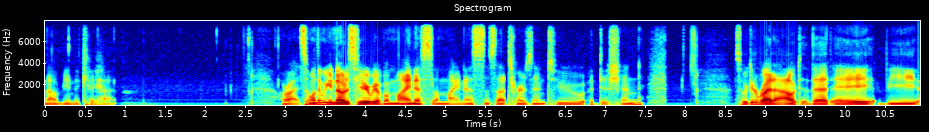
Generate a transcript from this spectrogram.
and that would be in the k-hat. All right, so one thing we can notice here, we have a minus, a minus, and so that turns into addition. So we could write out that AB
